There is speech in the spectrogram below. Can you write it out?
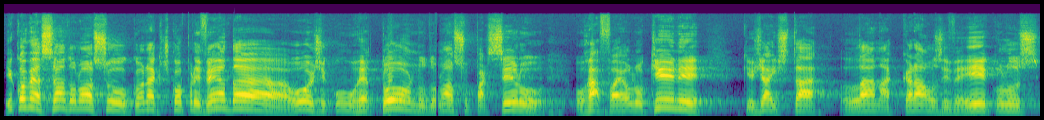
E começando o nosso Connect Compra e Venda, hoje com o retorno do nosso parceiro, o Rafael Lucchini, que já está lá na Krause Veículos,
